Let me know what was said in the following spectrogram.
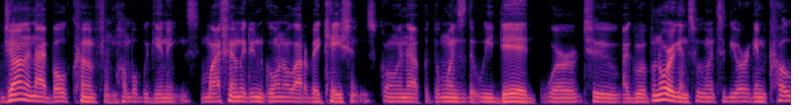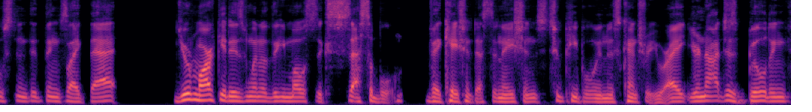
John and I both come from humble beginnings. My family didn't go on a lot of vacations growing up, but the ones that we did were to, I grew up in Oregon, so we went to the Oregon coast and did things like that. Your market is one of the most accessible vacation destinations to people in this country, right? You're not just building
